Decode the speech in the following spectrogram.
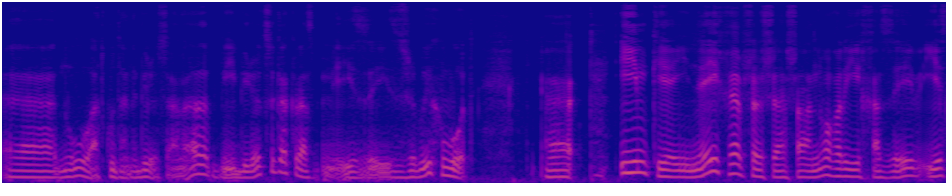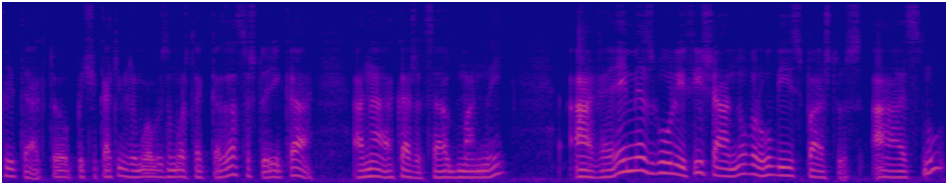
ну, откуда она берется? Она и берется как раз из, из живых вод. Имке и и хазеев. Если так, то каким же образом может оказаться, что река, она окажется обманной? А геймес гули фиша аногар губи из паштус. А ну,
